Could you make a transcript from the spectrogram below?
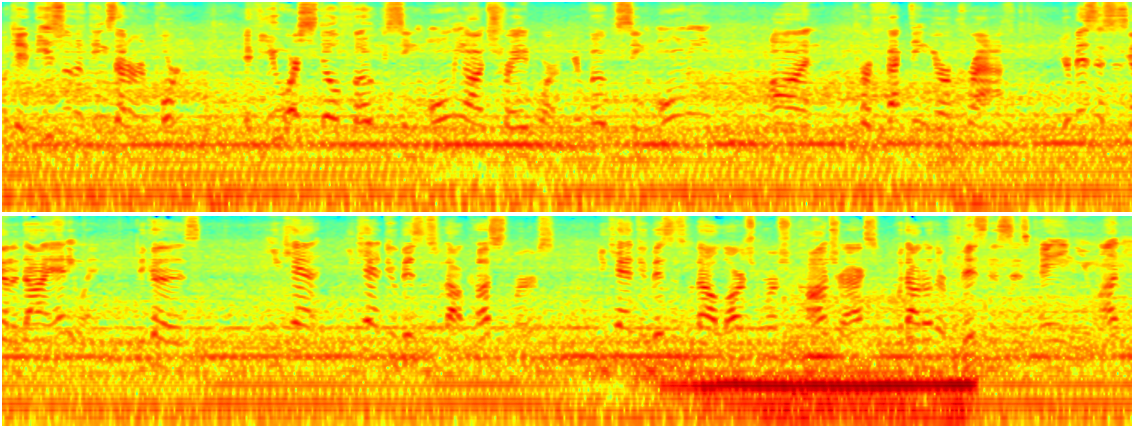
Okay, these are the things that are important. If you are still focusing only on trade work, you're focusing only on perfecting your craft, your business is gonna die anyway because you can't you can't do business without customers. You can't do business without large commercial contracts, without other businesses paying you money.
